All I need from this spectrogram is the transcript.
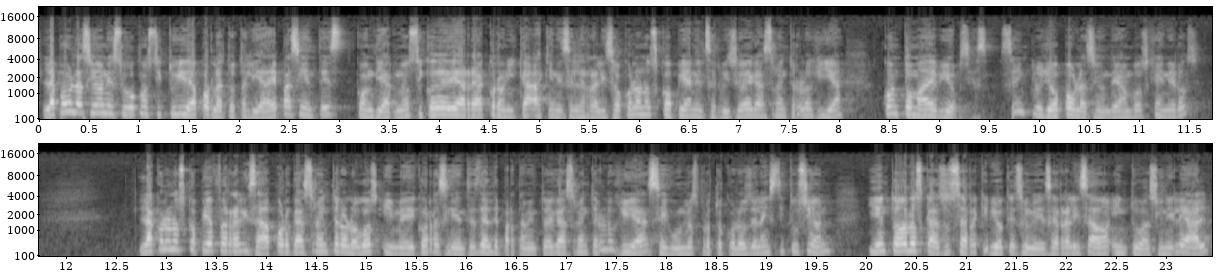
La población estuvo constituida por la totalidad de pacientes con diagnóstico de diarrea crónica a quienes se les realizó colonoscopia en el servicio de gastroenterología con toma de biopsias. Se incluyó población de ambos géneros, la colonoscopia fue realizada por gastroenterólogos y médicos residentes del Departamento de Gastroenterología según los protocolos de la institución y en todos los casos se requirió que se hubiese realizado intubación ileal,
